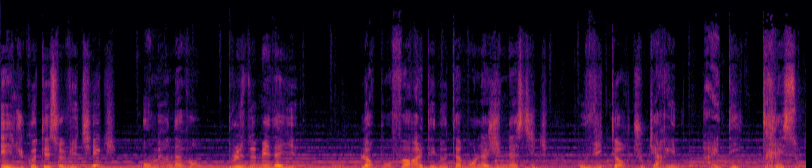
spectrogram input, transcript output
Et du côté soviétique, on met en avant plus de médaillés. Leur point fort a été notamment la gymnastique, où Victor Tchoukarine a été très solide.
